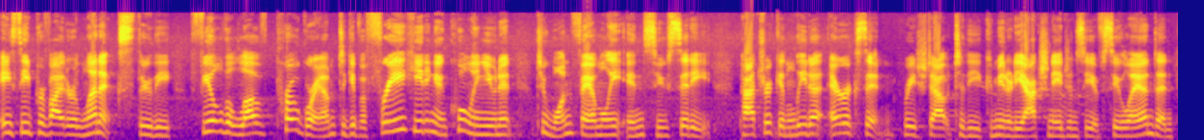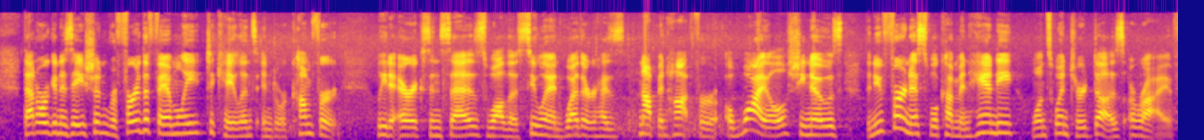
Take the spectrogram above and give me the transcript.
AC provider Lennox through the Feel the Love program to give a free heating and cooling unit to one family in Sioux City. Patrick and Lita Erickson reached out to the Community Action Agency of Siouxland, and that organization referred the family to Kalins Indoor Comfort. Lita Erickson says while the Siouxland weather has not been hot for a while, she knows the new furnace will come in handy once winter does arrive.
